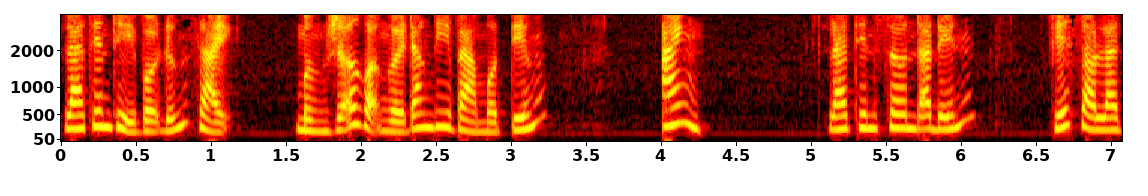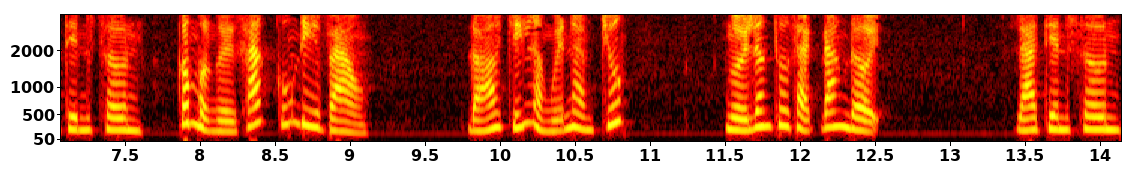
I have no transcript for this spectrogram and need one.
La thiên thủy vội đứng dậy mừng rỡ gọi người đang đi vào một tiếng. Anh! La thiên sơn đã đến. Phía sau la thiên sơn, có một người khác cũng đi vào. Đó chính là nguyễn nam trúc, người lâm thu thạch đang đợi. La thiên sơn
